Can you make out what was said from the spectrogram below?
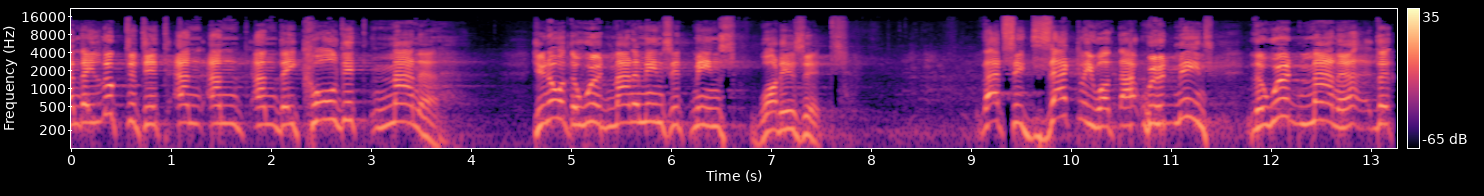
and they looked at it and, and, and they called it manna. Do you know what the word manna means? It means, what is it? That's exactly what that word means. The word manna, that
